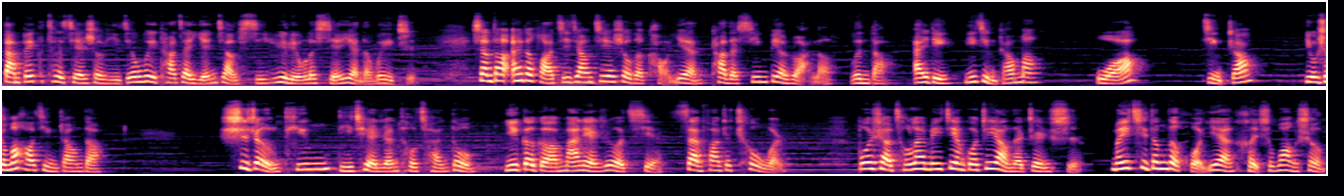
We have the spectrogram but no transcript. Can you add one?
但贝克特先生已经为他在演讲席预留了显眼的位置。想到爱德华即将接受的考验，他的心变软了，问道：“艾迪，你紧张吗？”“我紧张？有什么好紧张的？”市政厅的确人头攒动，一个个满脸热切，散发着臭味儿。波莎从来没见过这样的阵势。煤气灯的火焰很是旺盛，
